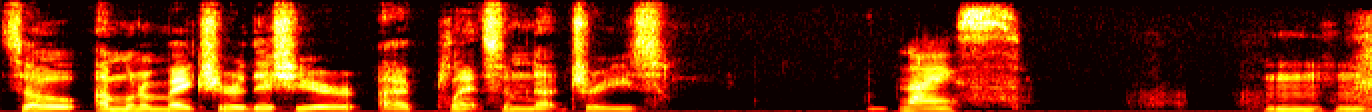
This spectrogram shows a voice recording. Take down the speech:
So I'm gonna make sure this year I plant some nut trees. nice. hmm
